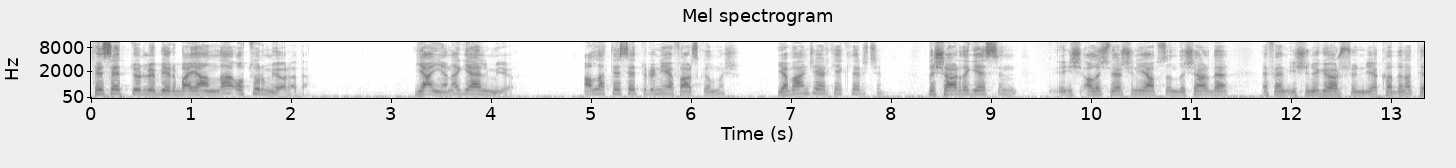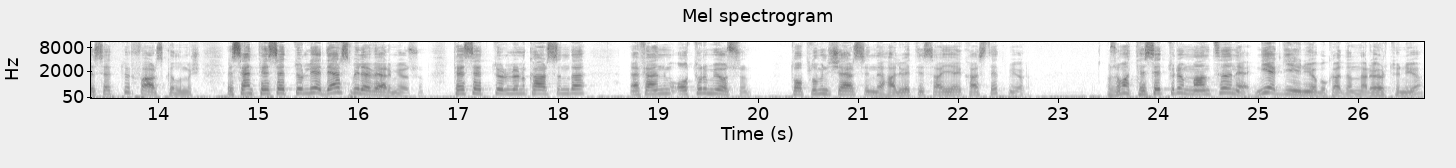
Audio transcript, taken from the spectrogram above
Tesettürlü bir bayanla oturmuyor adam. Yan yana gelmiyor. Allah tesettürü niye farz kılmış? Yabancı erkekler için. Dışarıda gezsin, iş alışverişini yapsın, dışarıda efendim işini görsün diye kadına tesettür farz kılmış. E sen tesettürlüye ders bile vermiyorsun. Tesettürlünün karşısında efendim oturmuyorsun. Toplumun içerisinde halveti sayıya kastetmiyorum. O zaman tesettürün mantığı ne? Niye giyiniyor bu kadınlar, örtünüyor?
